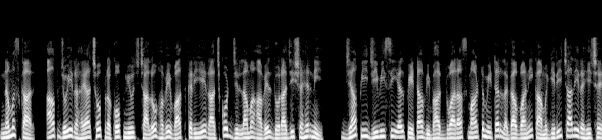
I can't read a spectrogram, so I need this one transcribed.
નમસ્કાર, આપ જોઈ રહ્યા છો પ્રકોપ ન્યૂઝ. ચાલો હવે વાત કરીએ રાજકોટ જિલ્લામાં આવેલ ધોરાજી શહેરની, જ્યાં પીજીવીસીએલ પેટા વિભાગ દ્વારા સ્માર્ટ મીટર લગાવવાની કામગીરી ચાલી રહી છે.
